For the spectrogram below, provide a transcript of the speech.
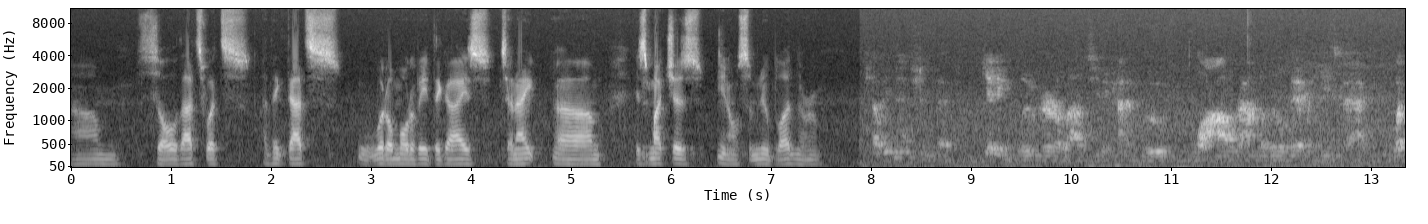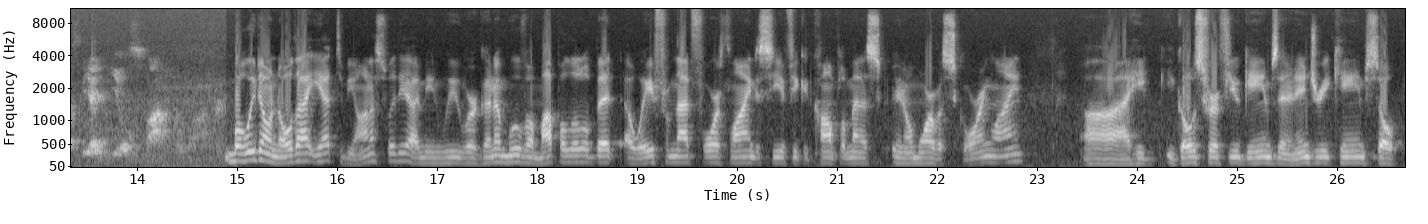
Um, so that's what's. I think that's what'll motivate the guys tonight, um, as much as you know some new blood in the room. Kelly mentioned that getting Blueger allows you to kind of move Roy around a little bit when he's back. What's the ideal spot for Roy? Well, we don't know that yet, to be honest with you. I mean, we were going to move him up a little bit away from that fourth line to see if he could complement a, you know, more of a scoring line. Uh, he, he goes for a few games and an injury came, so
